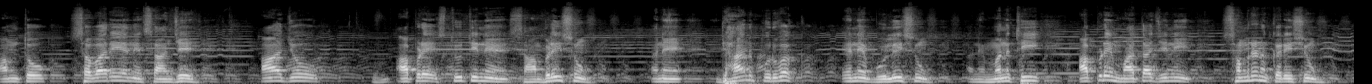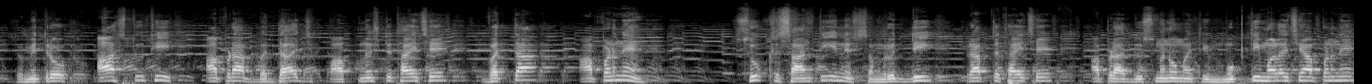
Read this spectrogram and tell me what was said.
આમ તો સવારે અને સાંજે આ જો આપણે સ્તુતિને સાંભળીશું અને ધ્યાનપૂર્વક એને બોલીશું અને મનથી આપણે માતાજીની સ્મરણ કરીશું, તો મિત્રો, આ સ્તુતિ આપણા બધા જ પાપ નષ્ટ થાય છે, વત્તા આપણને સુખ, શાંતિ અને સમૃદ્ધિ પ્રાપ્ત થાય છે. આપણા દુશ્મનોમાંથી મુક્તિ મળે છે આપણને.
